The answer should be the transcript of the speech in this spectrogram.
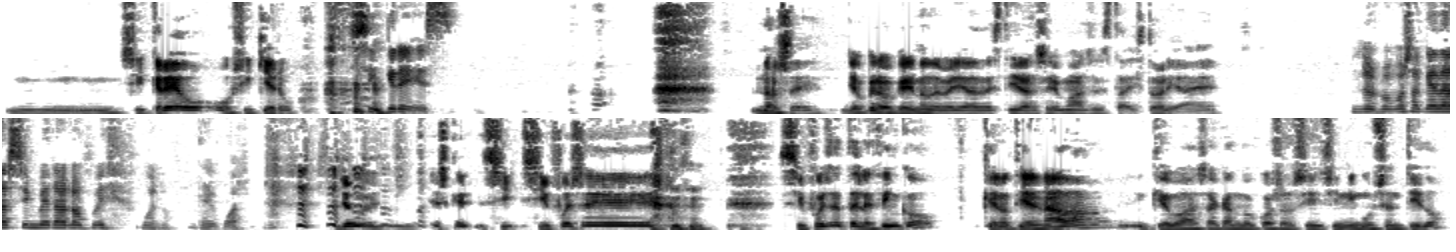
mm, si creo o si quiero. Si crees. no sé, yo creo que no debería de estirarse más esta historia, ¿eh? Nos vamos a quedar sin ver a los... Bueno, da igual. Yo, es que si, si fuese si fuese Telecinco, que no tiene nada, y que va sacando cosas sin, sin ningún sentido,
